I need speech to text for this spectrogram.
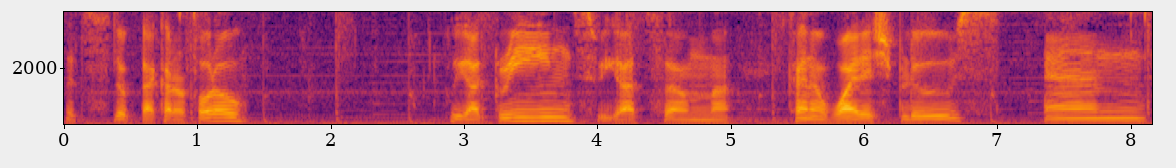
let's look back at our photo. We got greens, we got some uh, kind of whitish blues, and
